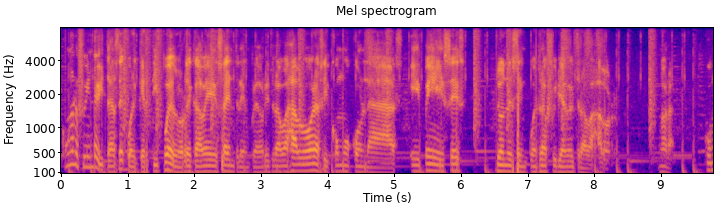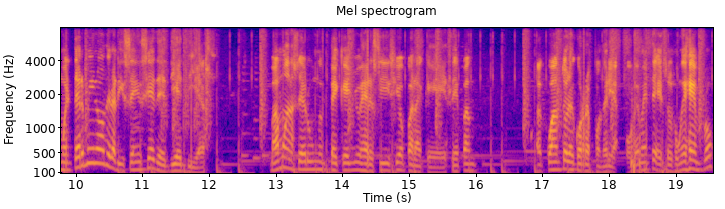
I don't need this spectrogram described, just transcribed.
Con el fin de evitarse cualquier tipo de dolor de cabeza entre empleador y trabajador, así como con las EPS donde se encuentra afiliado el trabajador. Ahora, como el término de la licencia es de 10 días, vamos a hacer un pequeño ejercicio para que sepan a cuánto le correspondería. Obviamente eso es un ejemplo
